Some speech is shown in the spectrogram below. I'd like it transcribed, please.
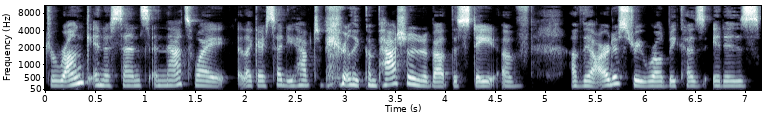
drunk in a sense. And that's why like I said you have to be really compassionate about the state of of the artistry world because it is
